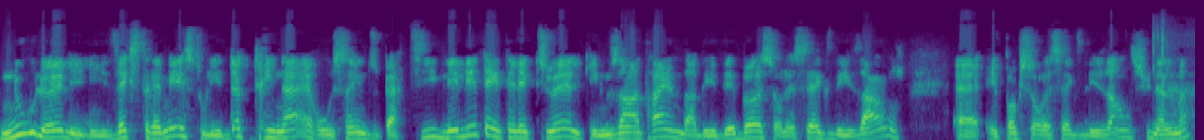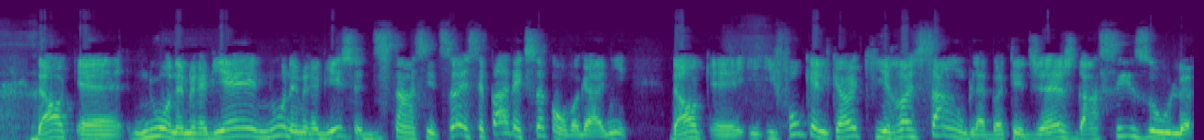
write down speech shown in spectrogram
nous, là, les, extrémistes ou les doctrinaires au sein du parti, l'élite intellectuelle qui nous entraîne dans des débats sur le sexe des anges, euh, et pas que sur le sexe des anges finalement. Donc, euh, nous, on aimerait bien, nous, on aimerait bien se distancier de ça, et c'est pas avec ça qu'on va gagner. Donc, euh, il faut quelqu'un qui ressemble à Buttigieg dans ces eaux-là.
